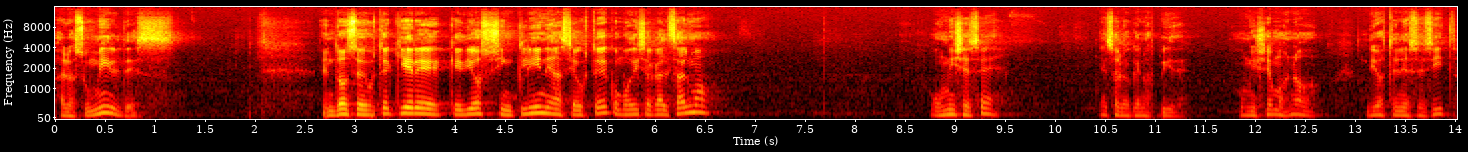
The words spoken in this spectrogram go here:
a los humildes. Entonces, ¿usted quiere que Dios se incline hacia usted, como dice acá el Salmo? Humíllese. Eso es lo que nos pide. Humillemos no. Dios te necesito.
